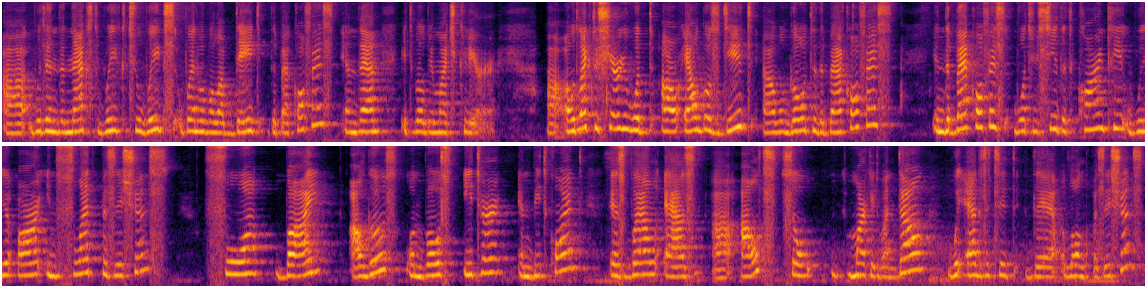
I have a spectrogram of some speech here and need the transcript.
uh, within the next week, two weeks, when we will update the back office, and then it will be much clearer. Uh, I would like to share you what our algos did. I will go to the back office. In the back office, what you see that currently we are in flat positions for buy algos on both Ether and Bitcoin, as well as uh, alts. So market went down, we exited the long positions.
